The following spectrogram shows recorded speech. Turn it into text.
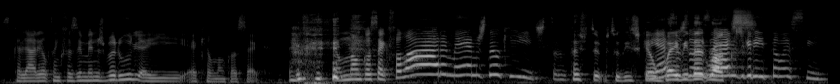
Se calhar ele tem que fazer menos barulho, aí é que ele não consegue. ele não consegue falar menos do que isto. Pois tu, tu dizes que é e o Baby That Rocks. anos gritam assim.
